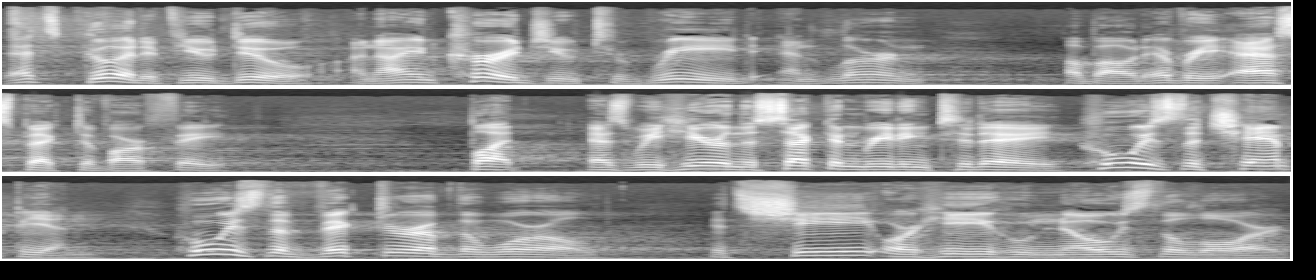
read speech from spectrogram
That's good if you do. And I encourage you to read and learn about every aspect of our faith. But as we hear in the second reading today, who is the champion? Who is the victor of the world? It's she or he who knows the Lord.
